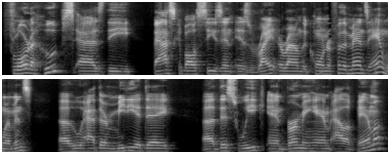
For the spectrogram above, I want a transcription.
Florida hoops as the basketball season is right around the corner for the men's and women's, uh, who had their media day uh, this week in Birmingham, Alabama.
